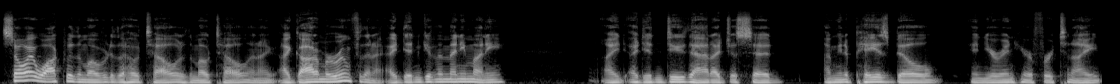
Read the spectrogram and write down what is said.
So I walked with him over to the hotel or the motel and I, I got him a room for the night. I didn't give him any money. I, I didn't do that. I just said, I'm going to pay his bill and you're in here for tonight.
